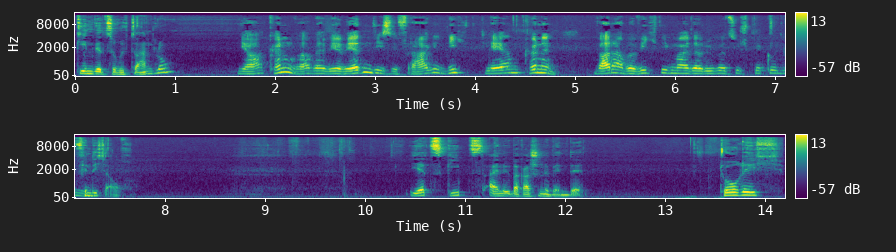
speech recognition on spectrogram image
Gehen wir zurück zur Handlung? Ja, können wir, weil wir werden diese Frage nicht klären können. War aber wichtig, mal darüber zu spekulieren. Finde ich auch. Jetzt gibt es eine überraschende Wende. Torich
